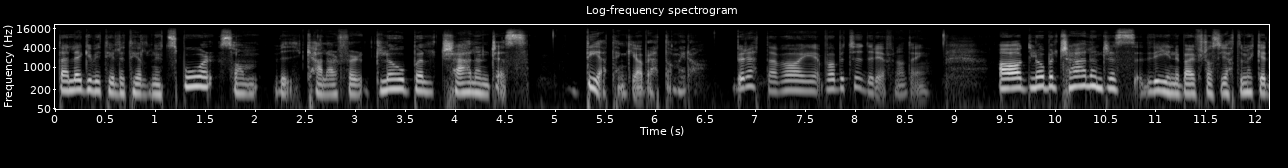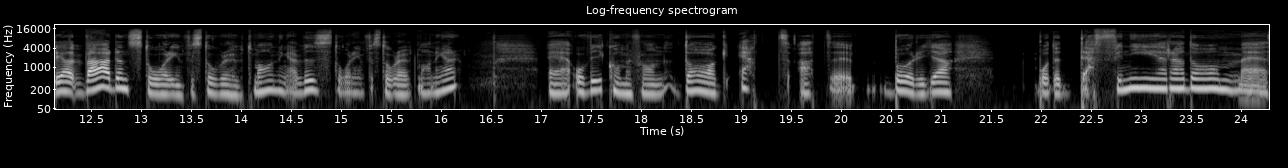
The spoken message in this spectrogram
där lägger vi till ett helt nytt spår som vi kallar för Global Challenges. Det tänker jag berätta om idag. Berätta, vad, är, vad betyder det för någonting? Ja, Global Challenges det innebär förstås jättemycket. Det är, världen står inför stora utmaningar. Vi står inför stora utmaningar. Eh, och vi kommer från dag ett att eh, börja både definiera dem, eh,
